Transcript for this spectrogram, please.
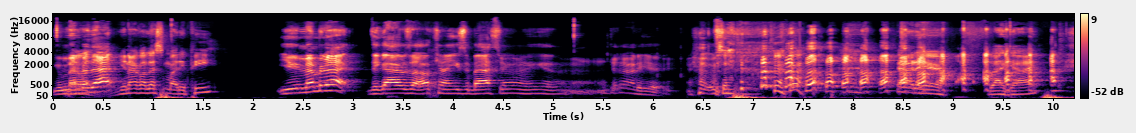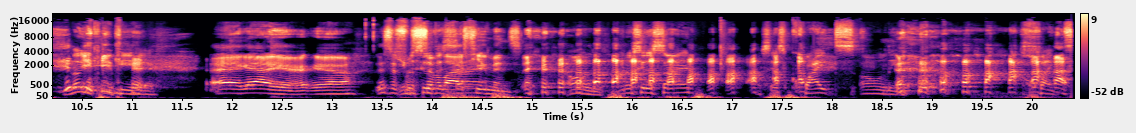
You remember No, that? You're not gonna let somebody pee? You remember that? The guy was like, "Oh, can I use the bathroom?" Goes, "Mm, Get out of here! Get out of here, black guy. No, you can't pee here. Hey, get out of here! Yeah, this is You for don't see what the civilized humans. Only. You don't see the sign? It says quites only. Whites.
